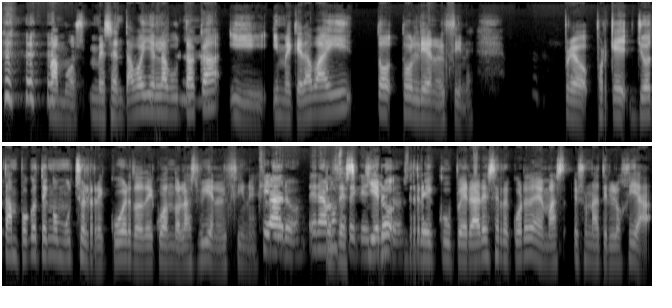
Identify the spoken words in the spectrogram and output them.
Vamos, me sentaba ahí en la butaca y, me quedaba ahí todo el día en el cine. Pero porque yo tampoco tengo mucho el recuerdo de cuando las vi en el cine. Claro, éramos Entonces quiero recuperar ese recuerdo. Además, es una trilogía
